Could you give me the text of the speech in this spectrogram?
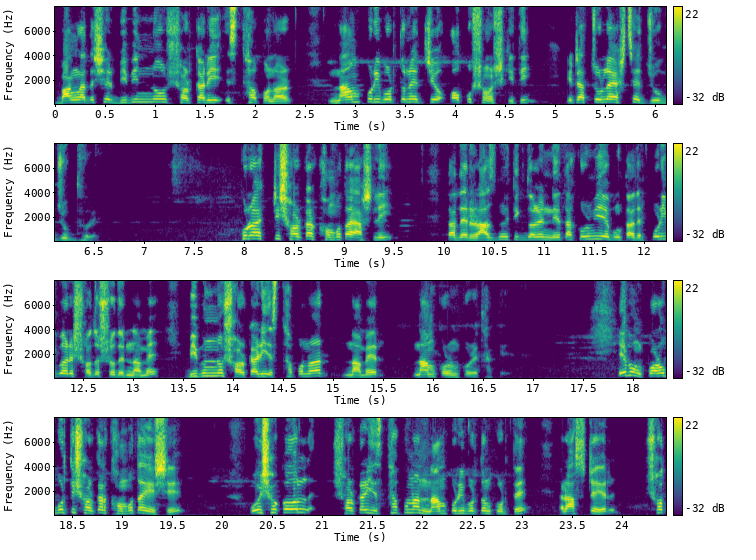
বাংলাদেশের বিভিন্ন সরকারি স্থাপনার নাম পরিবর্তনের যে অপসংস্কৃতি, এটা চলে আসছে যুগ যুগ ধরে। কোনো একটি সরকার ক্ষমতায় আসলেই তাদের রাজনৈতিক দলের নেতাকর্মী এবং তাদের পরিবারের সদস্যদের নামে বিভিন্ন সরকারি স্থাপনার নামের নামকরণ করে থাকে। এবং পরবর্তী সরকার ক্ষমতায় এসে ওই সকল সরকারি স্থাপনার নাম পরিবর্তন করতে রাষ্ট্রের শত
